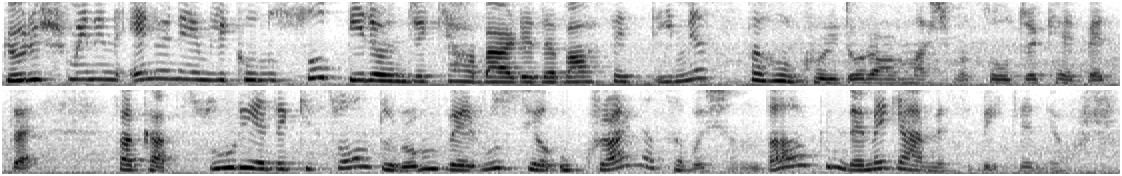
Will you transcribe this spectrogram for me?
Görüşmenin en önemli konusu bir önceki haberde de bahsettiğimiz tahıl koridoru anlaşması olacak elbette. Fakat Suriye'deki son durum ve Rusya-Ukrayna savaşında gündeme gelmesi bekleniyor.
